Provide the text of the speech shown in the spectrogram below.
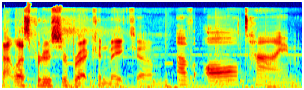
Not less producer Brett can make. Um, of all time?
